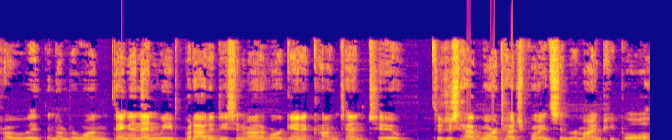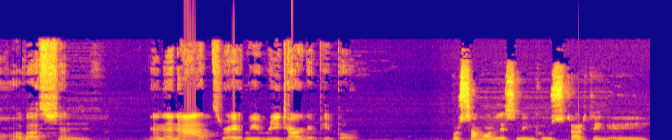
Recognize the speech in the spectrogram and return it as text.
probably the number one thing. And then we put out a decent amount of organic content too to just have more touch points and remind people of us and and then ads, right? We retarget people. For someone listening who's starting a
